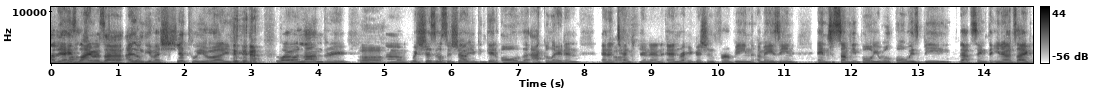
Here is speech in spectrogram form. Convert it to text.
Oh, yeah, his uh, line was, uh, "I don't give a shit who you are. You yeah. do our own laundry," uh, um, which just goes to show you can get all the accolade and and attention and, and recognition for being amazing and to some people you will always be that same thing. You know it's like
